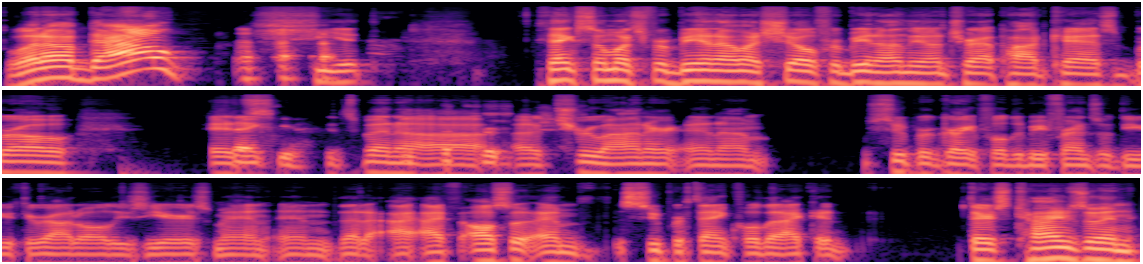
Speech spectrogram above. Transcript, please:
What up, dog? Shit. Thanks so much for being on my show, for being on the Untrap podcast, bro. It's, Thank you. It's been a a, a true honor, and I'm super grateful to be friends with you throughout all these years, man. And that I, I've also am super thankful that I could. There's times when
